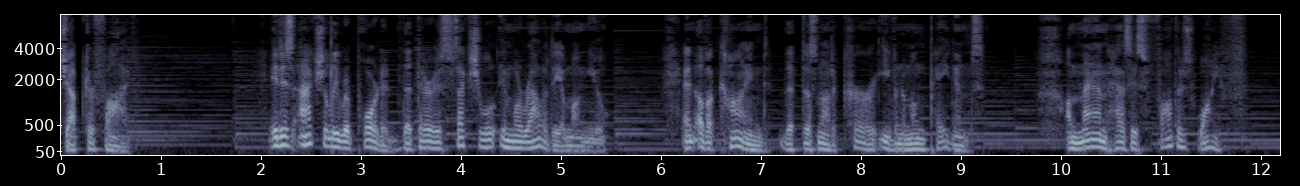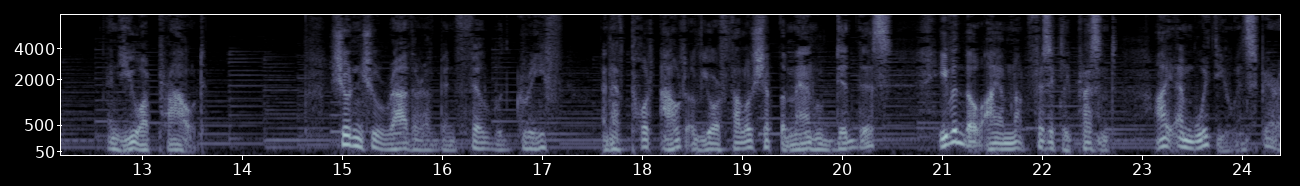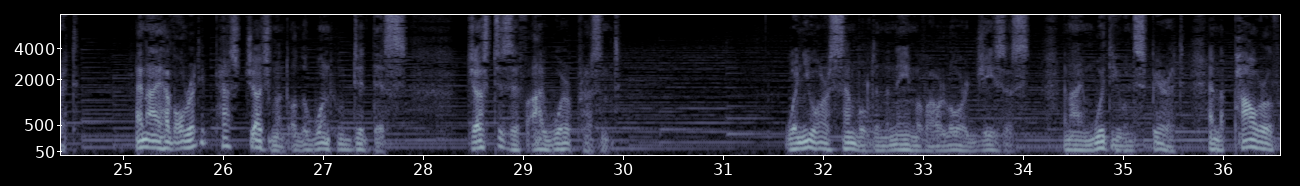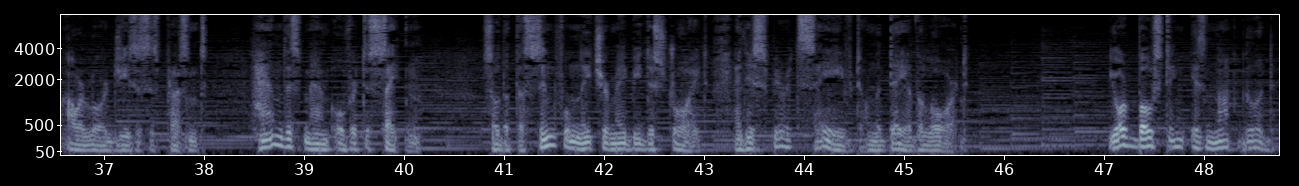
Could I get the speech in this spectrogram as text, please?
Chapter 5 It is actually reported that there is sexual immorality among you, and of a kind that does not occur even among pagans. A man has his father's wife, and you are proud. Shouldn't you rather have been filled with grief and have put out of your fellowship the man who did this? Even though I am not physically present, I am with you in spirit, and I have already passed judgment on the one who did this, just as if I were present. When you are assembled in the name of our Lord Jesus, and I am with you in spirit, and the power of our Lord Jesus is present, hand this man over to Satan, so that the sinful nature may be destroyed, and his spirit saved on the day of the Lord. Your boasting is not good.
